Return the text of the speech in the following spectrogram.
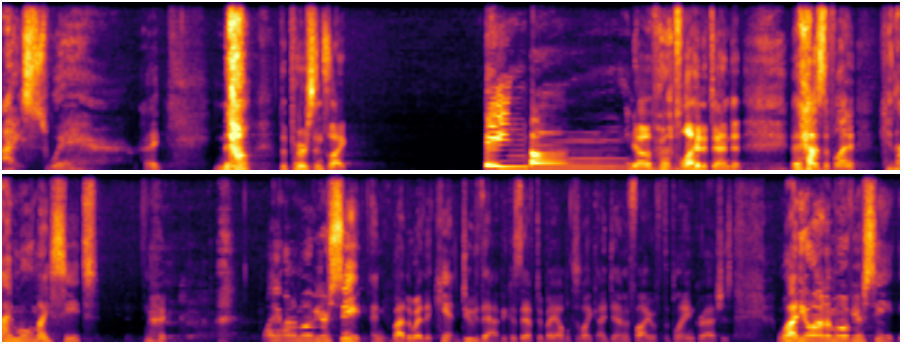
I swear, right? Now the person's like, bing bong, you know, flight attendant. It has the flight, can I move my seat? Right? Why do you want to move your seat? And by the way, they can't do that because they have to be able to like identify if the plane crashes. Why do you want to move your seat?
